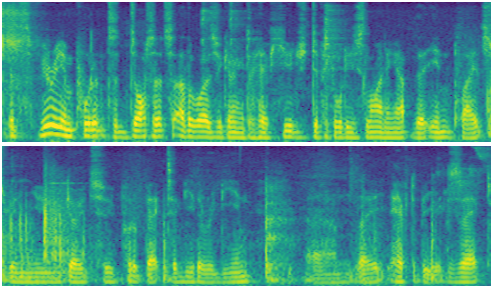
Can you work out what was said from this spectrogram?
It's very important to dot it, otherwise you're going to have huge difficulties lining up the end plates when you go to put it back together again. Um, they have to be exact.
